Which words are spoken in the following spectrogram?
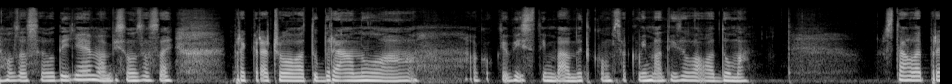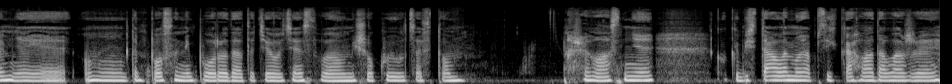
neho zase odídem, aby som zase prekračovala tú bránu a ako keby s tým bábetkom sa klimatizovala doma. Stále pre mňa je um, ten posledný pôrod a to tehotenstvo veľmi šokujúce v tom, že vlastne ako keby stále moja psychika hľadala, že,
